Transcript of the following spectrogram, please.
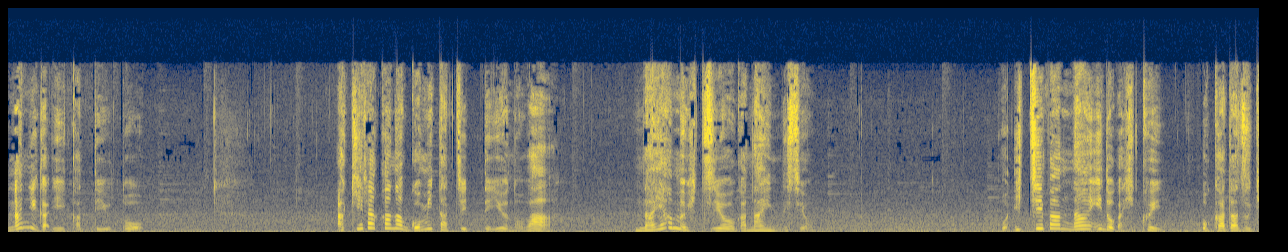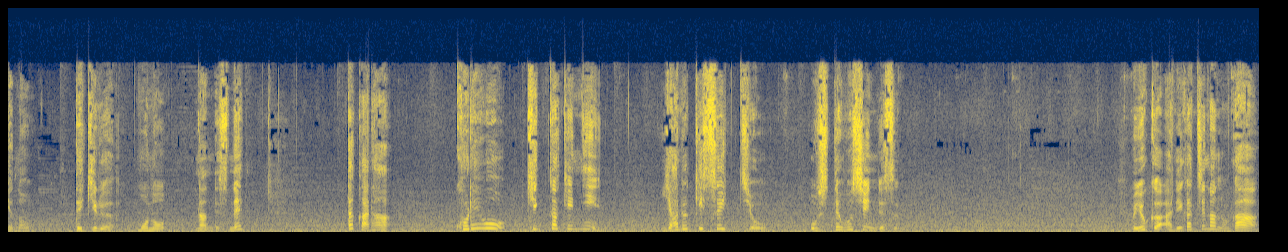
何がいいかっていうと明らかなゴミたちっていうのは悩む必要がないんですよ。もう一番難易度が低いお片付けのできるものなんですね。だからこれをきっかけにやる気スイッチを押してほしいんです。よくありがちなのが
